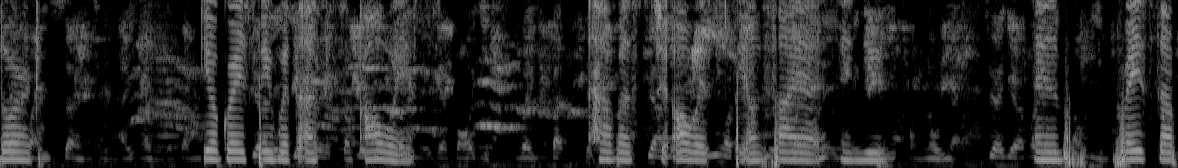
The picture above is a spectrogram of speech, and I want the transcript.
Lord, your grace be with us always. Help us to always be on fire in you and raise up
